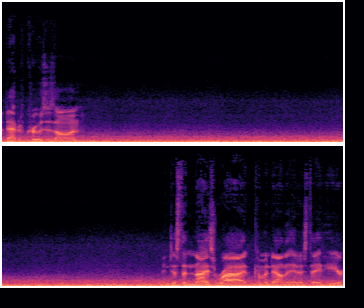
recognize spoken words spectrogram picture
adaptive cruise is on. And just a nice ride coming down the interstate here.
